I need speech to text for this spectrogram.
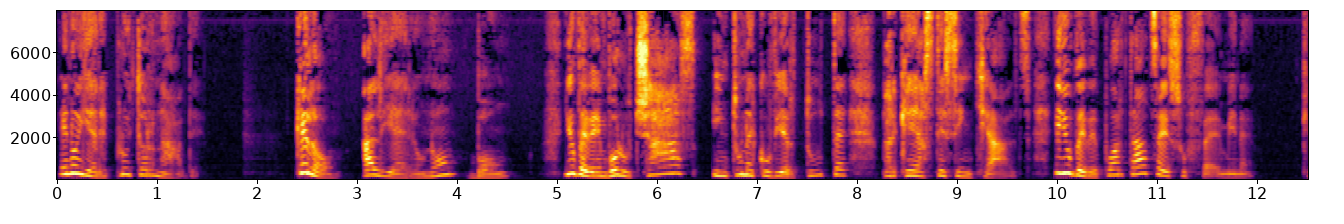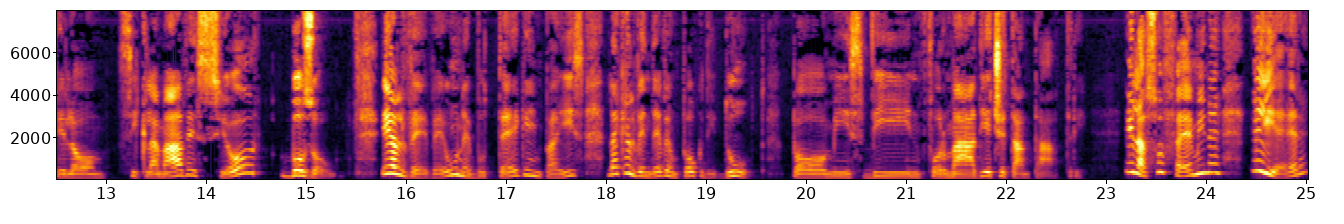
e non ieri più tornade. Che l'om, aliere un om bon, io beve involuccias in tune virtute perché a stessi in chialz, e io beve portazza e su femmine. Che l'om si clamave Sior Boson, e alveve une botteghe in pais la che vendeva un po' di dut, pomis, vin, formadi e c'è tant'altri. E la sua femmine e ieri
